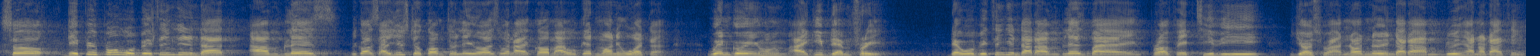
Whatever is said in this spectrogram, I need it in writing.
So the people will be thinking that I'm blessed because I used to come to Lagos. When I come, I will get morning water. When going home, I give them free. They will be thinking that I'm blessed by Prophet TB Joshua, not knowing that I'm doing another thing.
